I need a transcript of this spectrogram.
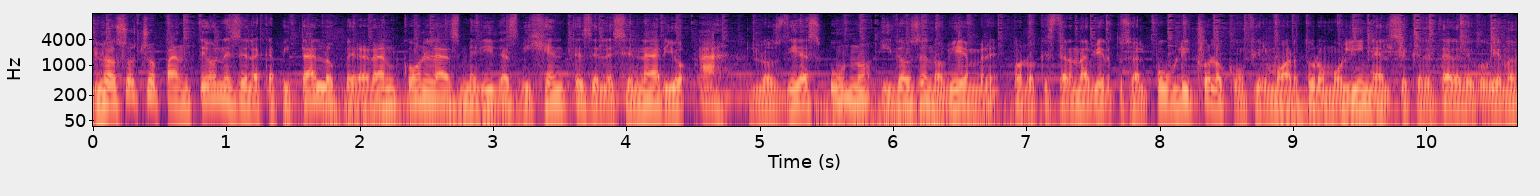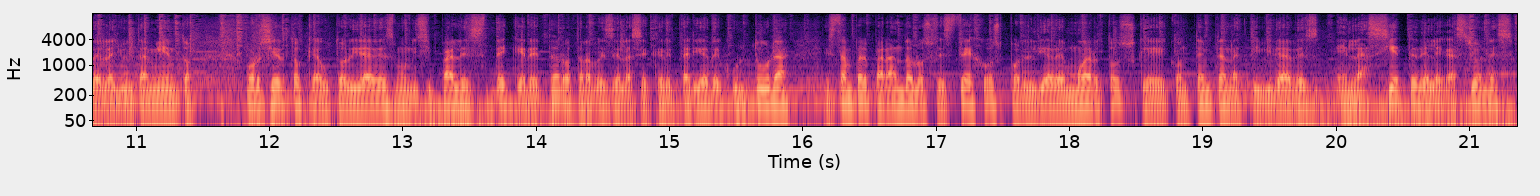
los ocho panteones de la capital operarán con las medidas vigentes del escenario A los días 1 y 2 de noviembre, por lo que estarán abiertos al público, lo confirmó Arturo Molina, el secretario de Gobierno del Ayuntamiento. Por cierto que autoridades municipales de Querétaro, a través de la Secretaría de Cultura, están preparando los festejos por el Día de Muertos, que contemplan actividades en las siete delegaciones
